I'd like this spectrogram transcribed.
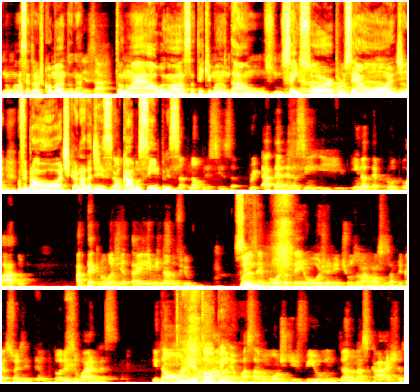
no- na central de comando, né? exato. Então não é algo, nossa, tem que mandar um, um sensor por não sei aonde, não. uma fibra ótica, nada disso. é Não. um cabo simples. Não, não precisa. Até mesmo assim, e indo até pro outro lado, a tecnologia está eliminando o fio. Por Sim. exemplo, hoje eu tenho, hoje a gente usa nas nossas aplicações interruptores e wireless. Então, onde Aí eu, é top, passava, hein? eu passava um monte de fio entrando nas caixas,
